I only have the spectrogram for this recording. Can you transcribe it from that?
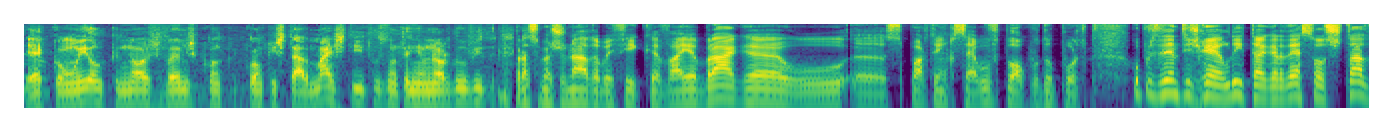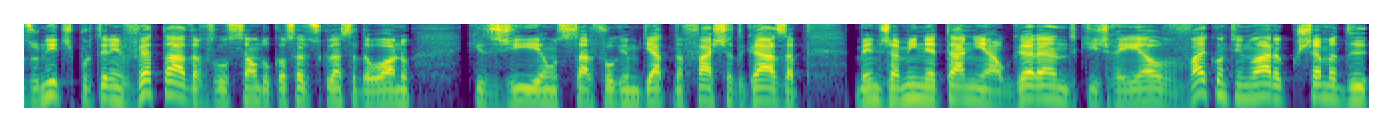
é com ele que nós vamos conquistar mais títulos, não tenho a menor dúvida. Na próxima jornada o Benfica vai a Braga, o uh, Sporting recebe o Futebol Clube do Porto. O presidente israelita agradece aos Estados Unidos por terem vetado a resolução do Conselho de Segurança da ONU que exigia um cessar-fogo imediato na faixa de Gaza. Benjamin Netanyahu garante que Israel vai continuar o que chama de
